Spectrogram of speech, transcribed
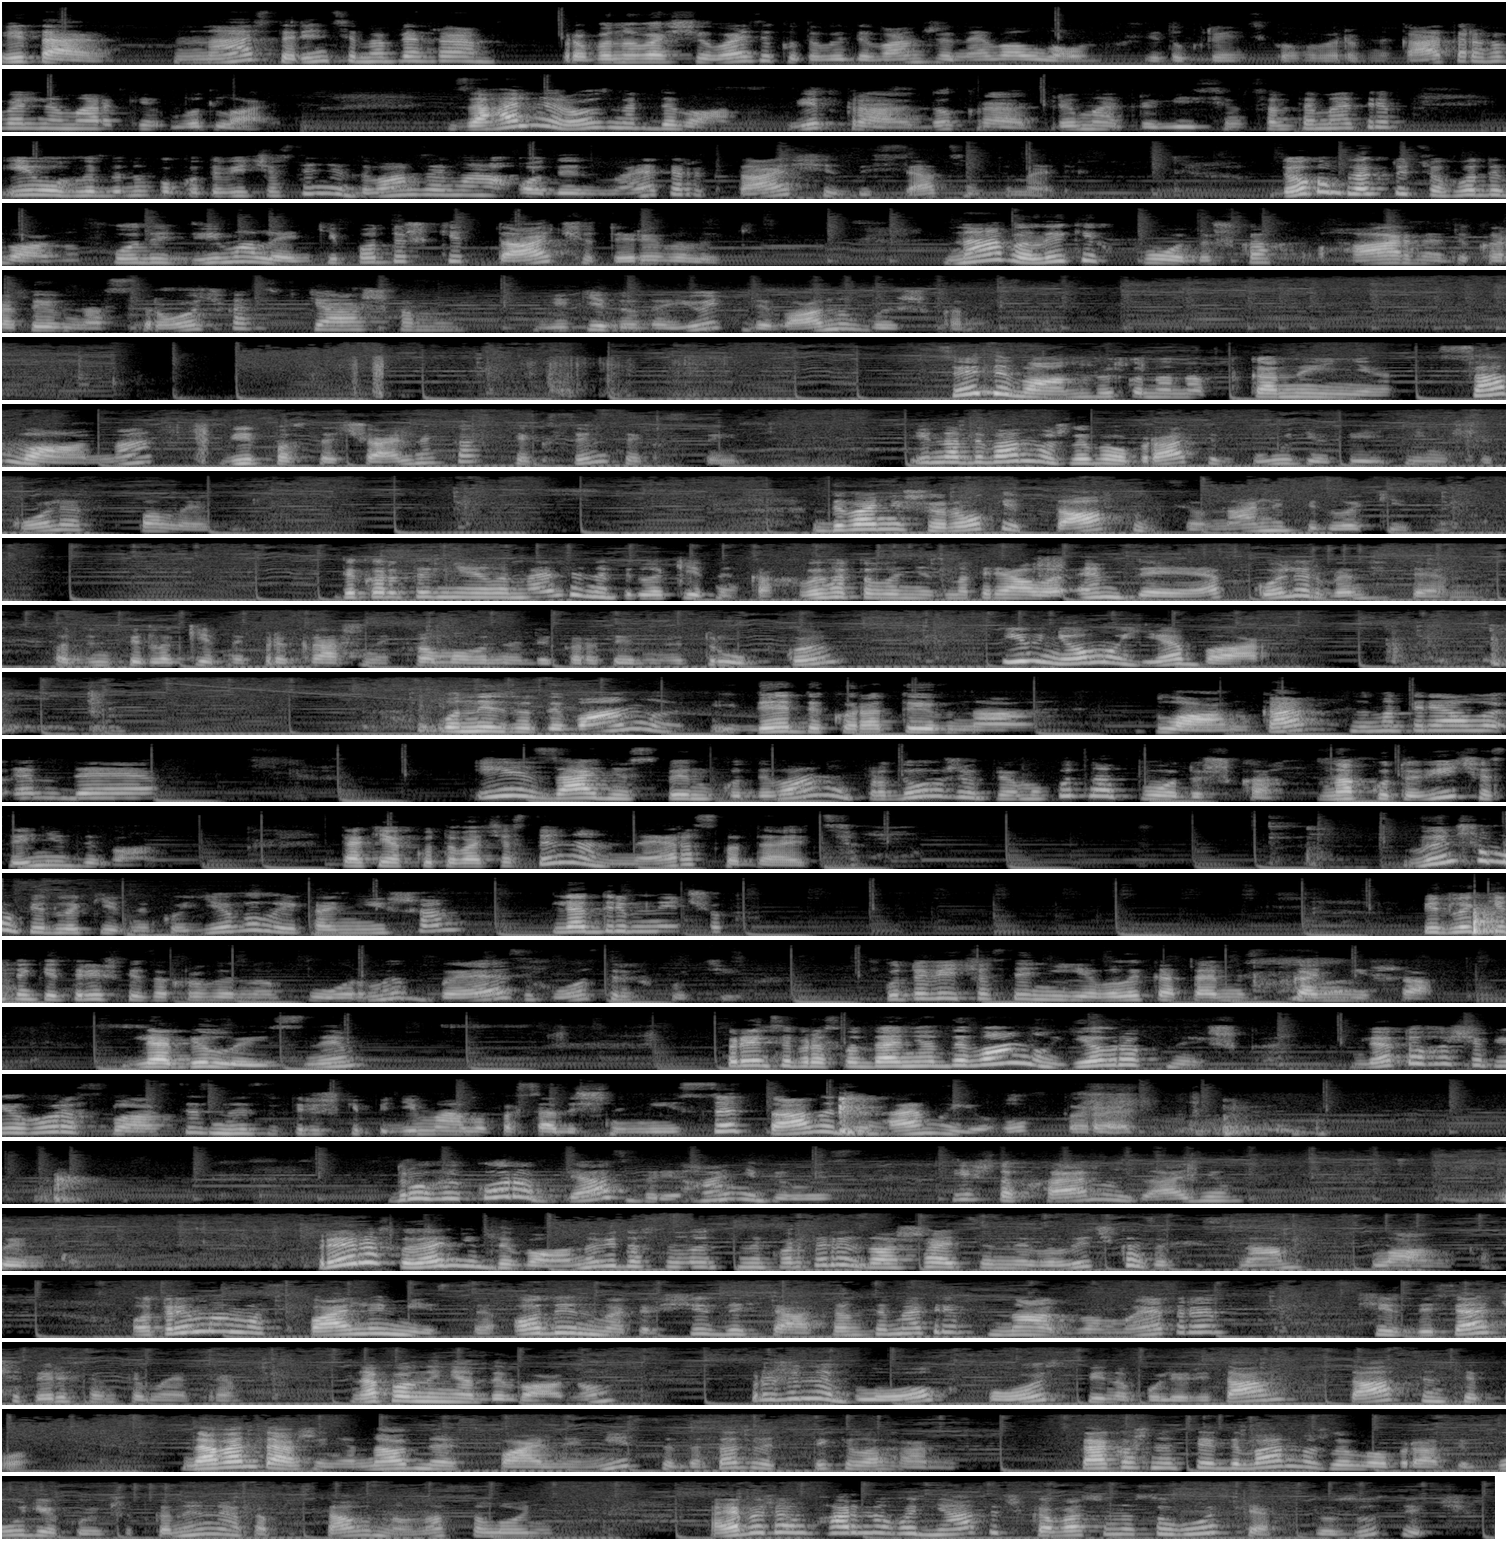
Вітаю! На сторінці Мебліграм. Пропоную вашій увазі кутовий диван Женева Лонг від українського виробника торговельної марки Woodline. Загальний розмір дивану від краю до краю 3 метри 8 см і у глибину по кутовій частині диван займає 1 метр та 60 см. До комплекту цього дивану входить дві маленькі подушки та 4 великі. На великих подушках гарна декоративна строчка з втяжками, які додають дивану вишуканості. Цей диван виконано в тканині Саванна від постачальника Exim Textile. І на диван можливо обрати будь-який інший колір з. Дивані широкий та функціональний підлокітник. Декоративні елементи на підлокітниках виготовлені з матеріалу МДФ колір венгтемний. Один підлокітник прикрашений хромованою декоративною трубкою, і в ньому є бар. Понизу дивану йде декоративна планка з матеріалу МДФ. І задню спинку дивану продовжує прямокутна подушка на кутовій частині дивану, так як кутова частина не розкладається. В іншому підлокітнику є велика ніша для дрібничок. Підлокітники трішки закругленої форми без гострих кутів. В кутовій частині є велика та містка ніша для білизни. Принцип розкладання дивану єврокнижка. Для того, щоб його розкласти, знизу трішки підіймаємо посадочне місце та видвигаємо його вперед. Другий короб для зберігання білизни і штовхаємо задню спинку. При розкладанні дивану від основної стіни квартири залишається невеличка захисна планка. Отримаємо спальне місце 1 метр 60 см на 2 метри 64 см. Наповнення дивану, пружинний блок, ось, пінополіуретан та синтепон. Навантаження на одне спальне місце до 120 кг. Також на цей диван можливо обрати будь-яку іншу тканину, яка представлена у нас в салоні. А я бажаю вам гарного дня, вас у нас у гостях. До зустрічі!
